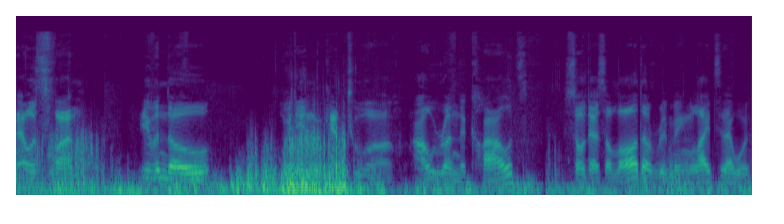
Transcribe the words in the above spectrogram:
that was fun. Even though we didn't get to uh, outrun the clouds, so there's a lot of remaining lights that will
